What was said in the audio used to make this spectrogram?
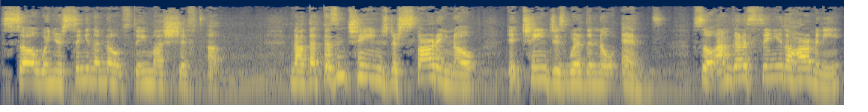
So when you're singing the notes, they must shift up. Now that doesn't change the starting note, it changes where the note ends. So I'm going to sing you the harmony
